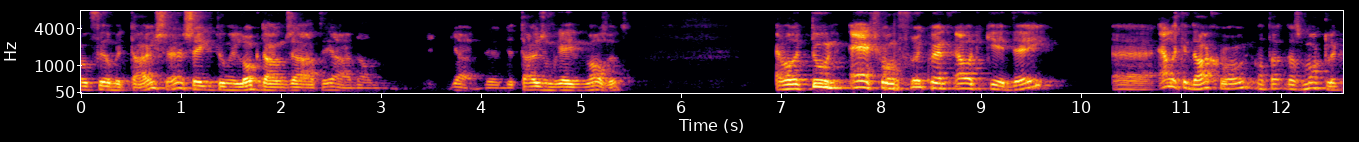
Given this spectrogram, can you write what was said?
Ook veel meer thuis. Hè. Zeker toen we in lockdown zaten, ja, dan ja, de, de thuisomgeving was het. En wat ik toen echt gewoon frequent elke keer deed, uh, elke dag gewoon, want dat, dat is makkelijk.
